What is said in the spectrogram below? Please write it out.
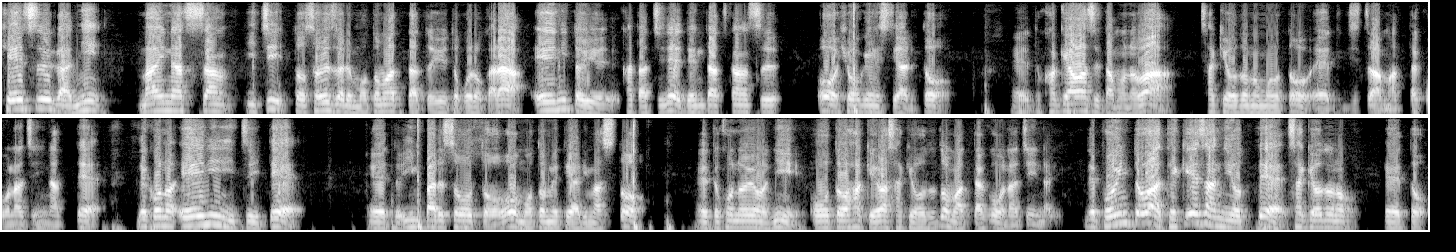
係数が2、マイナス3、1とそれぞれ求まったというところから、A2 という形で伝達関数を表現してやると、えっ、ー、と、掛け合わせたものは、先ほどのものと、えっ、ー、と、実は全く同じになって、で、この A2 について、えっ、と、インパルス応答を求めてやりますと、えっ、と、このように応答波形は先ほどと全く同じになります。で、ポイントは手計算によって、先ほどの、えっ、と、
